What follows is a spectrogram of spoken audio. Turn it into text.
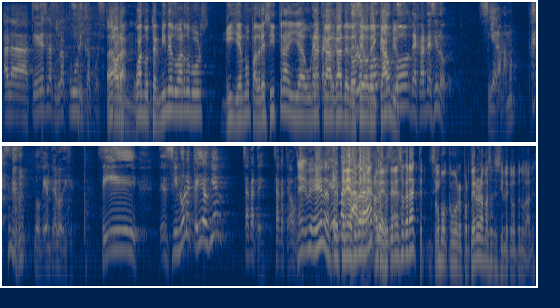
a la que es la figura pública, pues. Ah, Ahora, ah, cuando termine Eduardo Burs, Guillermo Padre sí traía una carga de no deseo de cambio. No puedo dejar de decirlo. Sí era mamón. lo siento, ya lo dije. Sí, eh, si no le caías bien, sácate, sácate, vámonos. eh, era, tenía su carácter, ver, pues, tenía su carácter. sí. Como, como reportero era más accesible que López Nogales.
